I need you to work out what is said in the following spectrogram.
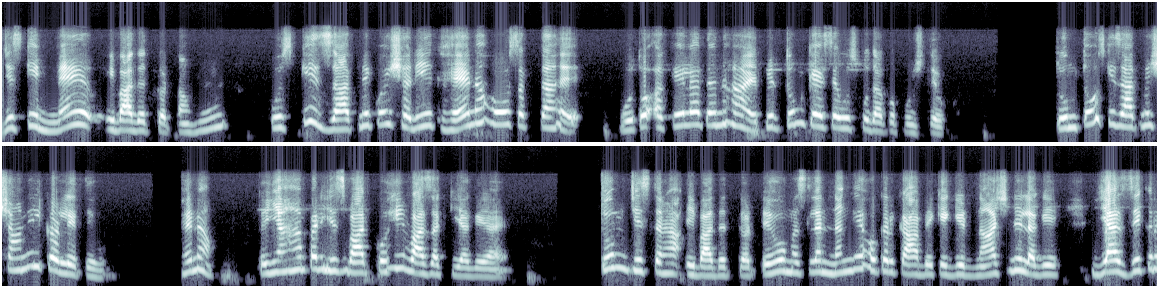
جس کی میں عبادت کرتا ہوں، اس کی ذات میں کوئی شریک ہے نہ ہو سکتا ہے۔ وہ تو اکیلا تنہا ہے، پھر تم کیسے اس خدا کو پوچھتے ہو؟ تم تو اس کی ذات میں شامل کر لیتے ہو، ہے نا؟ تو یہاں پر اس بات کو ہی واضح کیا گیا ہے۔ تم جس طرح عبادت کرتے ہو، مثلا ننگے ہو کر کعبے کے گرد ناچنے لگے یا ذکر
